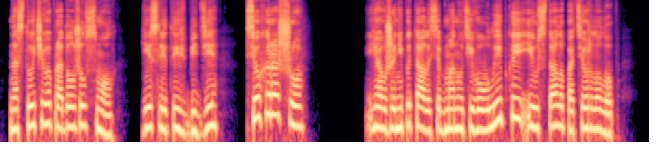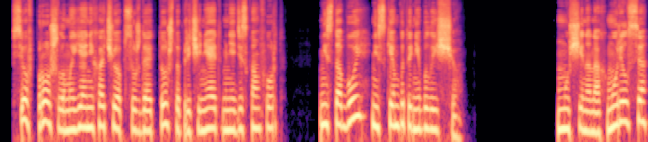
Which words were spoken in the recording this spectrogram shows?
— настойчиво продолжил Смол. «Если ты в беде...» «Все хорошо». Я уже не пыталась обмануть его улыбкой и устало потерла лоб. «Все в прошлом, и я не хочу обсуждать то, что причиняет мне дискомфорт. Ни с тобой, ни с кем бы то ни было еще». Мужчина нахмурился,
